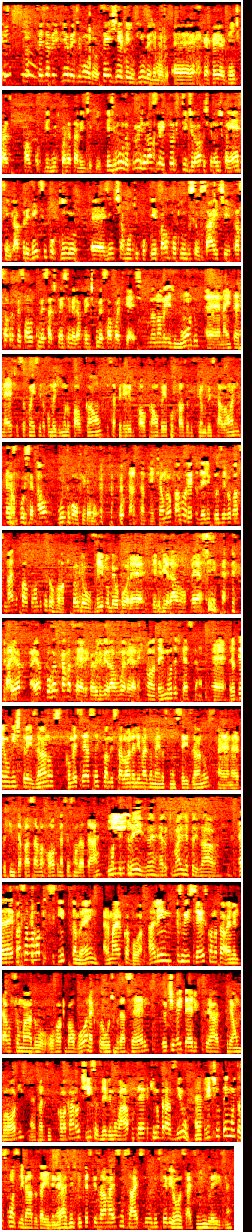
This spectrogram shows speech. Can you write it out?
Seja- Seja bem-vindo, Edmundo. Seja bem-vindo, Edmundo. É, a gente faz, fala o português muito corretamente aqui. Edmundo, para os nossos leitores idiotas que não te conhecem, apresente-se um pouquinho. É, a gente chamou aqui porque fala um pouquinho do seu site, tá? Só para o pessoal começar a te conhecer melhor, para a gente começar o podcast. Meu nome é Edmundo, é, na internet eu sou conhecido como Edmundo Falcão. Esse apelido do Falcão veio por causa do filme do Stallone. É, Então, por sinal, muito bom filme. Eu, exatamente. É o meu favorito dele, inclusive eu gosto mais do Falcão do que do Rock. quando eu viro o meu boné, ele virava o boné assim, aí a, aí a porra ficava séria quando ele virava o boné, né? Pronto, aí muda de questão. É, eu tenho 23 anos, comecei a ser fã do Stallone ali mais ou menos com 6 anos, é, na época que ainda passava rock na sessão da tarde. Rock E 3, né? Era o que mais reprisava. É, passava Rock 5 também. Era uma época boa. Ali em 2006, quando ele tava filmando o Rock Balboa, né, que foi o último da série, eu tive a ideia de criar, criar um blog, né, pra colocar notícias dele no ar, porque aqui no Brasil, é, a gente não tem muitas fontes ligadas a ele, né? A gente tem que pesquisar mais em sites do, do exterior, sites em inglês, né?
